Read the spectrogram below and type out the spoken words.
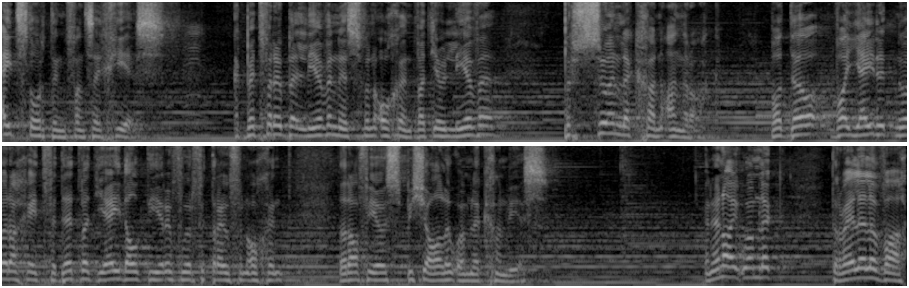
uitstorting van sy gees. Ek bid vir 'n belewenis vanoggend wat jou lewe persoonlik gaan aanraak. Wat daar waar jy dit nodig het vir dit wat jy dalk die Here voor vertrou vanoggend dat daar vir jou 'n spesiale oomblik gaan wees. En in daai oomblik terwyl hulle wag,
